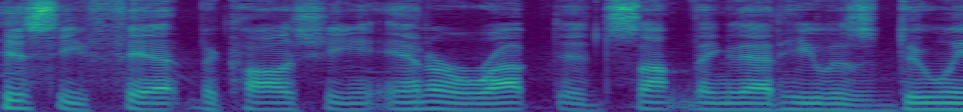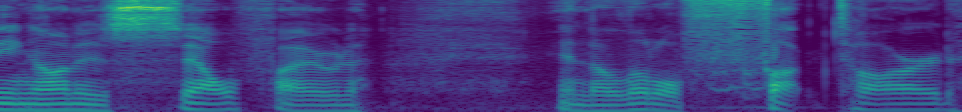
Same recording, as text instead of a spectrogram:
hissy fit because she interrupted something that he was doing on his cell phone. And the little fucktard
